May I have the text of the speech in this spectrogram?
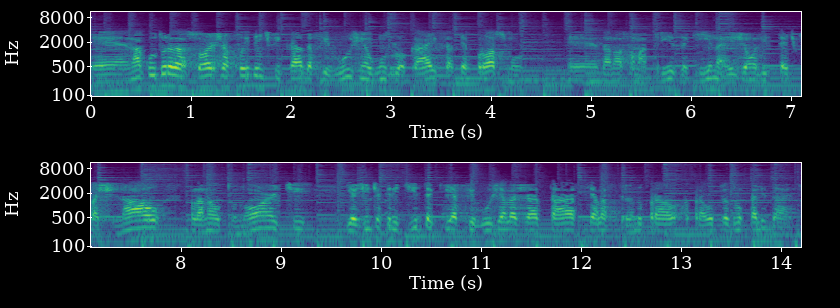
É, na cultura da soja já foi identificada a ferrugem em alguns locais, até próximo é, da nossa matriz aqui, na região ali até de Faxinal, Planalto Norte, e a gente acredita que a ferrugem ela já está se alastrando para outras localidades.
